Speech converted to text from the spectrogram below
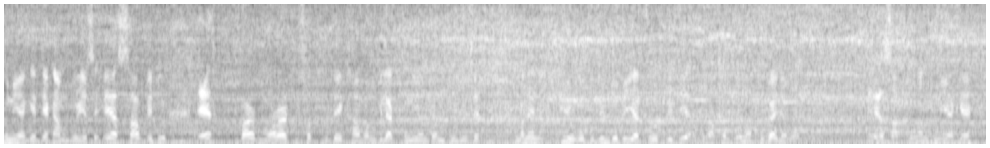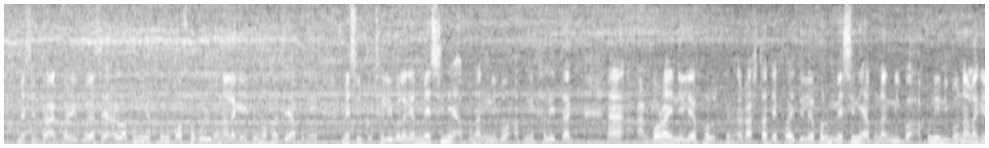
ধুনীয়াকৈ এতিয়া কাম কৰি আছে। এয়া চাওক, এইটো এবাৰ মৰাৰ পিছত গোটেই ঘাঁহ বনবিলাক নিয়ন্ত্ৰণ হৈ গৈছে। মানে কি হ'ব, দুদিন যদি ইয়াত ৰ'দ দি দিয়ে, আপোনাৰ সম্পূৰ্ণ শুকাই যাব। এয়া চাওক, কিমান ধুনীয়াকৈ মেচিনটো আগবাঢ়ি গৈ আছে। আৰু আপুনি ইয়াত কোনো কষ্ট কৰিব নালাগে। এইটো নহয় যে আপুনি মেচিনটো ঠেলিব লাগে। মেচিনে আপোনাক নিব। আপুনি খালি তাক আগবঢ়াই নিলে হ'ল, ৰাস্তা দেখুৱাই দিলে হ'ল। মেচিনে আপোনাক নিব। আপুনি নিব নালাগে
